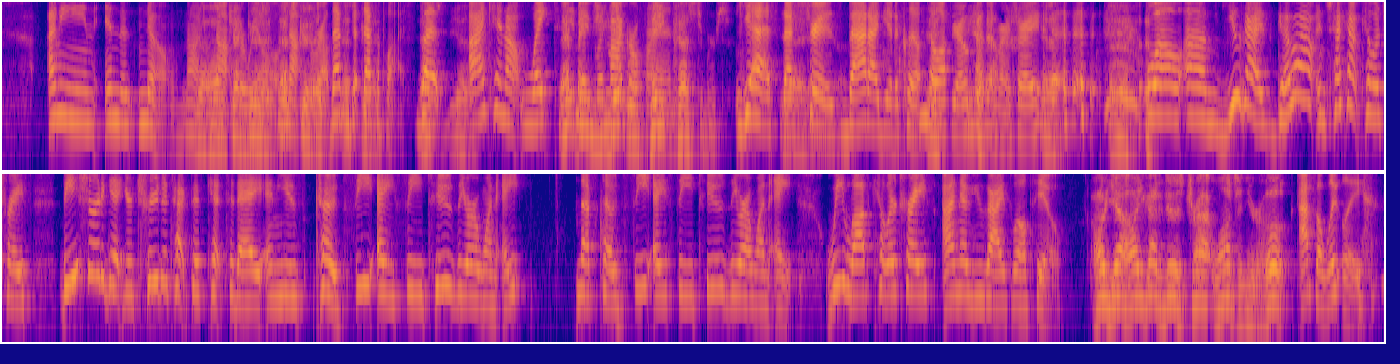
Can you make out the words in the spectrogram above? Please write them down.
I mean, in the no, not No, not okay, for good. real, That's not good. for real. That's That's a, that's a plus. That's- but yeah. I cannot wait to That do this with my girlfriend. customers. Yes, that's Yeah, true. yeah, It's a bad idea to kill, kill off your own customers, right? well, um, you guys go out and check out Killer Trace. Be sure to get your True Detective kit today and use code CAC2018. That's code CAC2018. We love Killer Trace. I know you guys will too. Oh, yeah, all you got to do is try it once and you're hooked. Absolutely.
